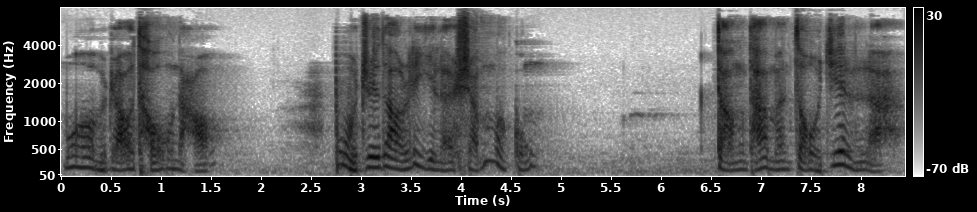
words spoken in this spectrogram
摸不着头脑，不知道立了什么功。等他们走近了，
